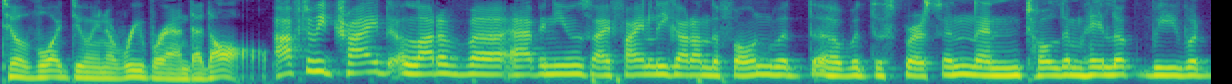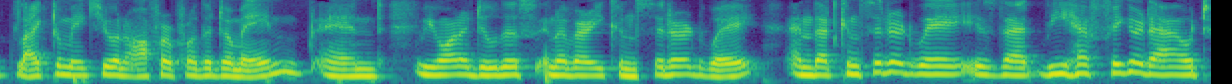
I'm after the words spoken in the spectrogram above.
to avoid doing a rebrand at all. After we tried a lot of uh, avenues i finally got on the phone with uh, with this person and told him hey look we would like to make you an offer for the domain and we want to do this in a very considered way. And that considered way is that we have figured out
